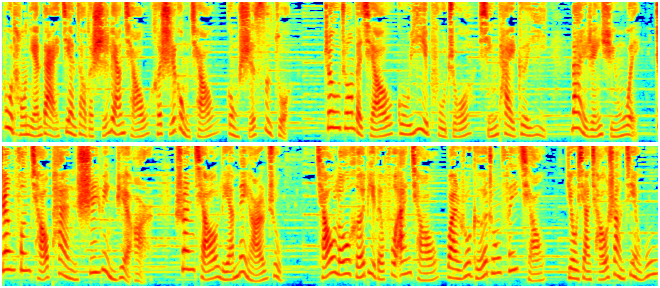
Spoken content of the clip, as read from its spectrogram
不同年代建造的石梁桥和石拱桥共十四座，周庄的桥古意朴拙，形态各异，耐人寻味。贞丰桥畔诗韵悦耳，双桥联袂而筑，桥楼合璧的富安桥宛如阁中飞桥，又像桥上建屋，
